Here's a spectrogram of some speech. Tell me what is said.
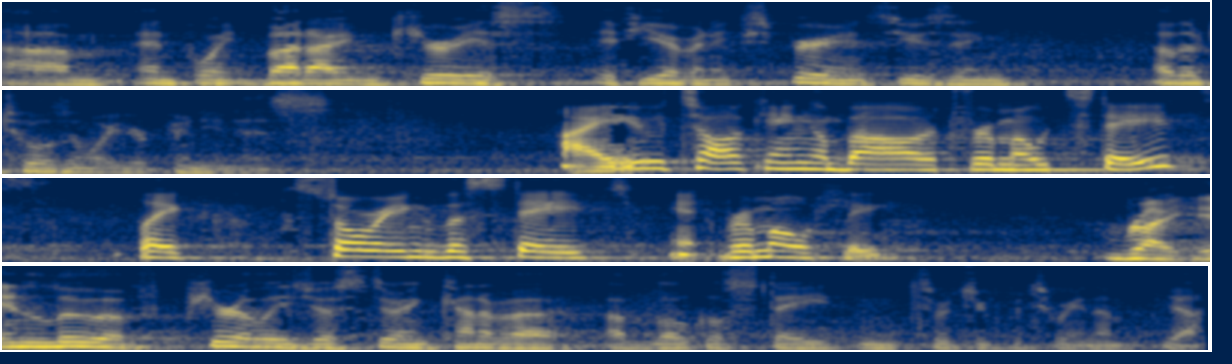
um, endpoint, but I'm curious if you have any experience using other tools and what your opinion is. Are you talking about remote states? Like storing the state remotely? Right, in lieu of purely just doing kind of a, a local state and switching between them, yeah.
